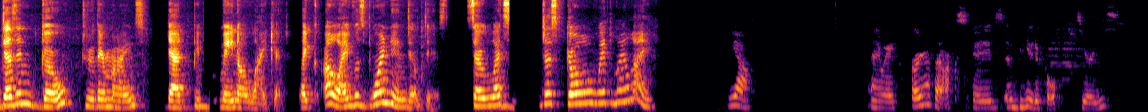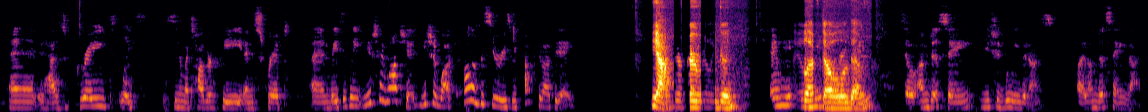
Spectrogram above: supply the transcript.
doesn't go through their minds that people Mhm. may not like it like oh i was born into this so let's Mhm. just go with my life yeah. Anyway, Unorthodox is a beautiful series, and it has great like cinematography and script. And basically, you should watch it. You should watch all of the series we talked about today yeah they're they're really good and we i loved all of them. So I'm just saying, you should believe in us. Like, I'm just saying that.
